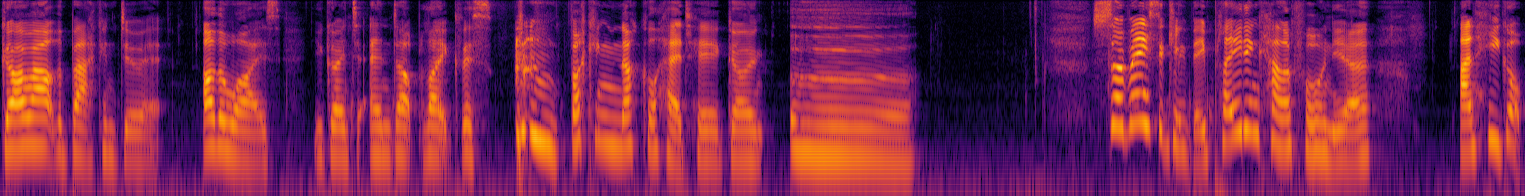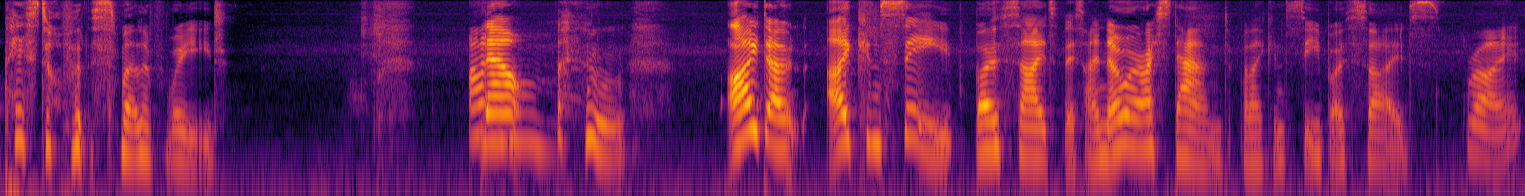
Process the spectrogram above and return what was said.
go out the back and do it. Otherwise, you're going to end up like this fucking knucklehead here going, ugh. So basically, they played in California and he got pissed off at the smell of weed. I, Now, I don't, I can see both sides of this. I know where I stand, but I can see both sides. right.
